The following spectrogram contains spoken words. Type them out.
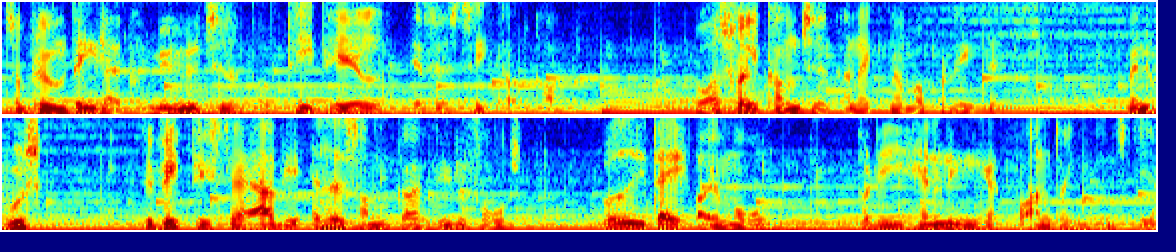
Så bliv en del af communityet på pplfst.com. Du er også velkommen til at connecte med mig på LinkedIn. Men husk, det vigtigste er, at vi alle sammen gør en lille forskel, både i dag og i morgen, fordi handlingen at forandringen den sker.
